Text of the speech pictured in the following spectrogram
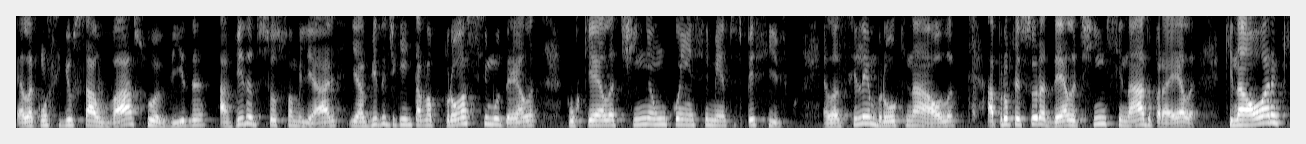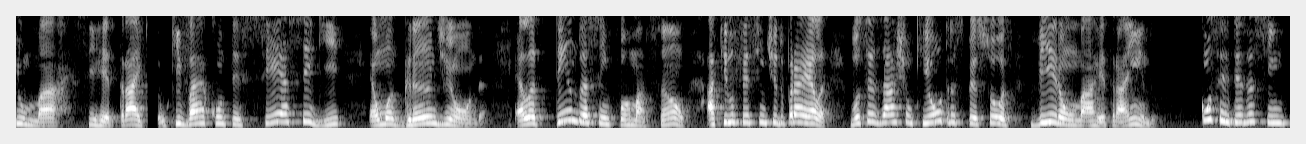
ela conseguiu salvar a sua vida, a vida dos seus familiares e a vida de quem estava próximo dela, porque ela tinha um conhecimento específico. Ela se lembrou que na aula a professora dela tinha ensinado para ela que na hora que o mar se retrai, o que vai acontecer a seguir é uma grande onda. Ela tendo essa informação, aquilo fez sentido para ela. Vocês acham que outras pessoas viram o mar retraindo? Com certeza sim,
